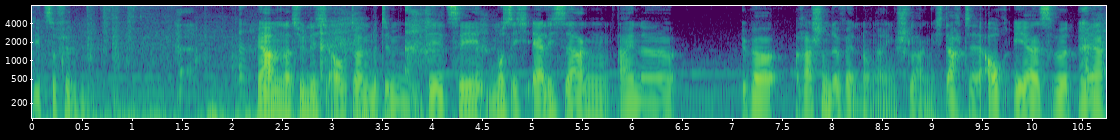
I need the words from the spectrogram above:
die zu finden. Wir haben natürlich auch dann mit dem DLC, muss ich ehrlich sagen, eine überraschende Wendung eingeschlagen. Ich dachte auch eher, es wird mehr.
